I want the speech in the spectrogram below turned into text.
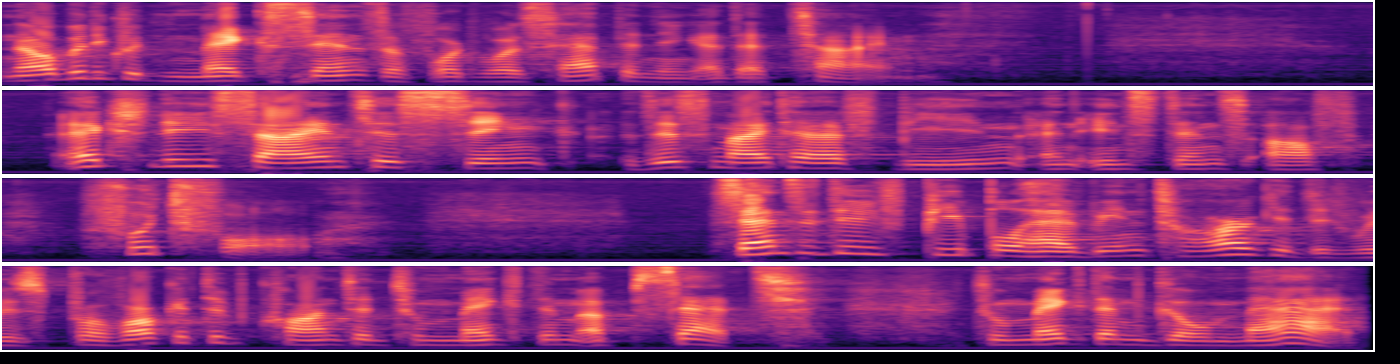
Nobody could make sense of what was happening at that time. Actually, scientists think this might have been an instance of footfall. Sensitive people have been targeted with provocative content to make them upset, to make them go mad,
